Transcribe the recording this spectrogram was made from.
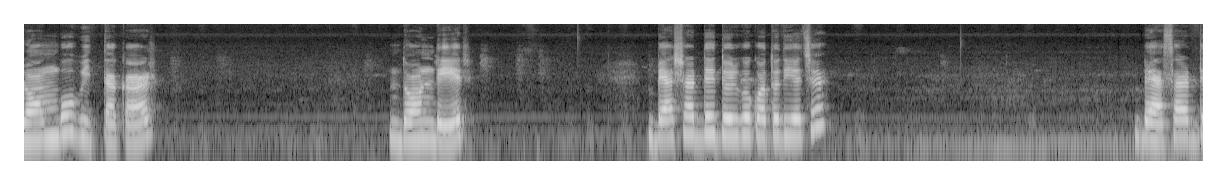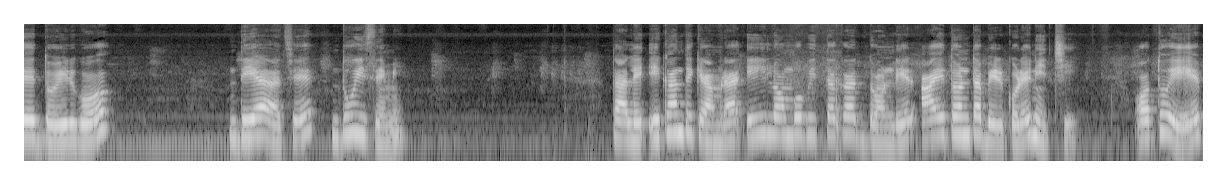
লম্ব বৃত্তাকার দণ্ডের ব্যাসার্ধের দৈর্ঘ্য কত দিয়েছে? ব্যাসার্ধের দৈর্ঘ্য দেয়া আছে দুই সেমি। তাহলে এখান থেকে আমরা এই লম্ব বৃত্তাকার দণ্ডের আয়তনটা বের করে নিচ্ছি। অতএব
